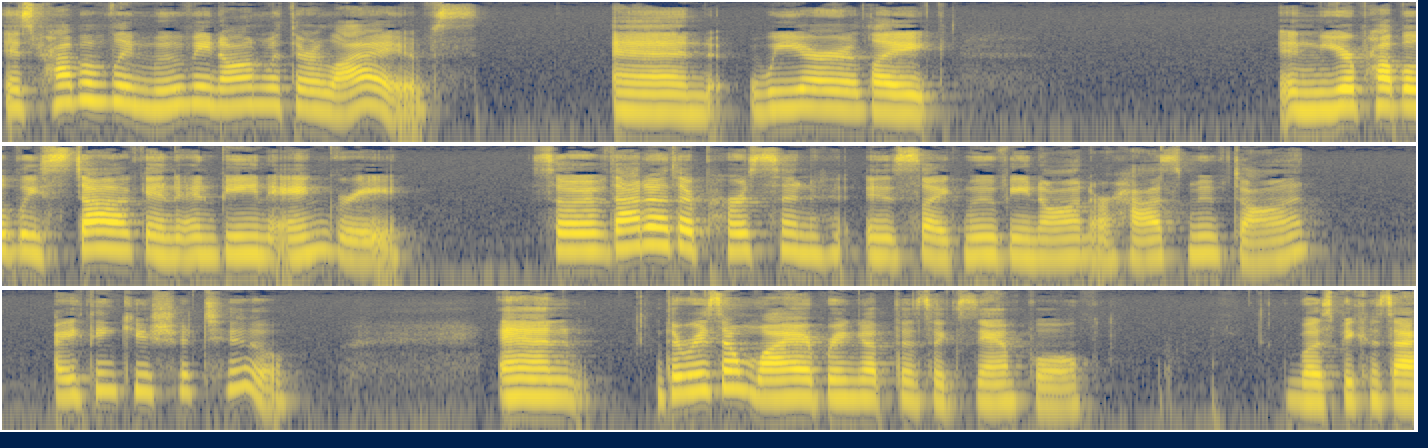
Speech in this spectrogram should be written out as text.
is probably moving on with their lives. And we are like, and you're probably stuck and, and being angry. So if that other person is like moving on or has moved on, I think you should too. And the reason why I bring up this example was because I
